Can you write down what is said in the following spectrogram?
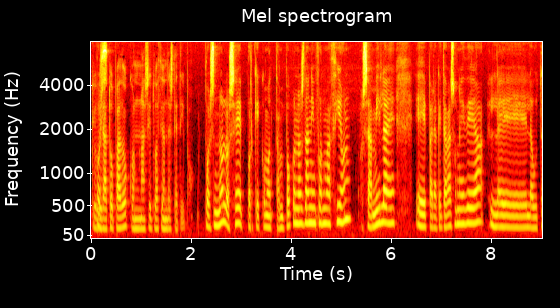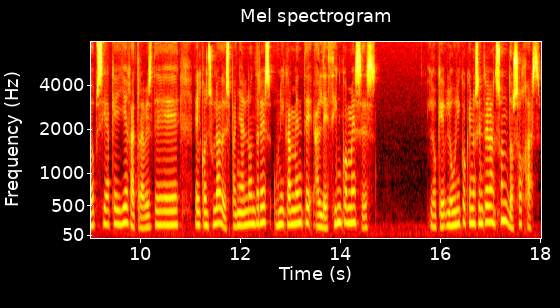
Que hubiera pues topado con una situación de este tipo. Pues no lo sé, porque como tampoco nos dan información, o sea, a mí, la, eh, para que te hagas una idea, la, autopsia que llega a través del el Consulado de España en Londres, únicamente al de cinco meses, lo, que, lo único que nos entregan son dos hojas,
